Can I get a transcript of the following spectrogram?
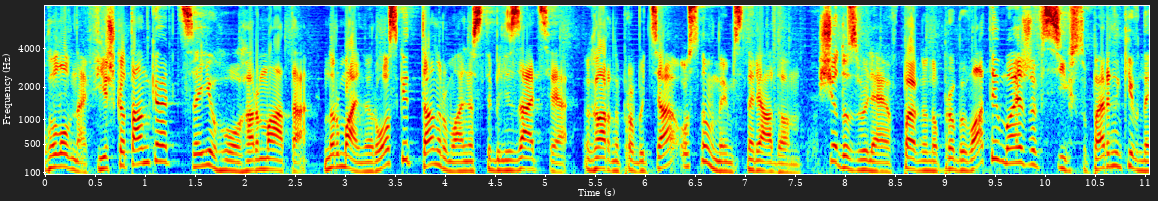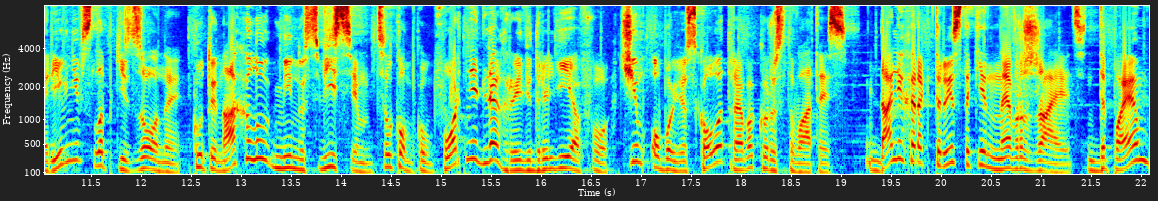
Головна фішка танка це його гармата, нормальний розкид та нормальна стабілізація, гарне пробиття основним снарядом, що дозволяє впевнено пробивати майже всіх суперників на рівні в слабкі зони. Кути нахилу мінус 8, цілком комфортні для гри від рельєфу, чим обов'язково треба користуватись. Далі характеристики не вражають. ДПМ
